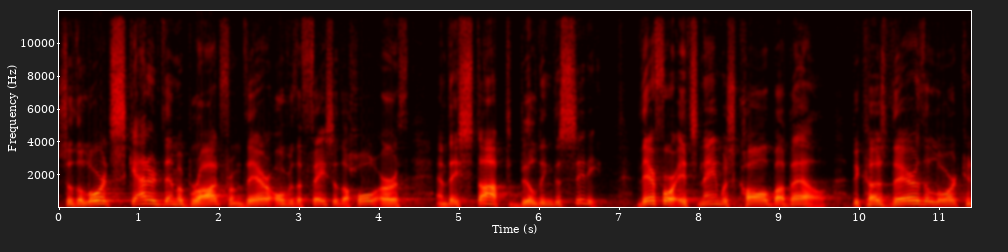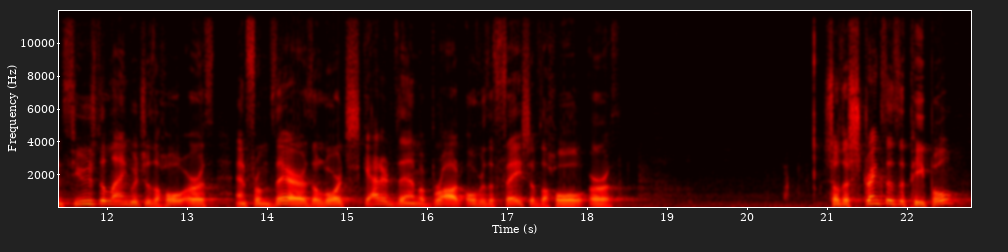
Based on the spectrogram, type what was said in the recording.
So the Lord scattered them abroad from there over the face of the whole earth and they stopped building the city. Therefore its name was called Babel because there the Lord confused the language of the whole earth, and from there the Lord scattered them abroad over the face of the whole earth. So the strength of the people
